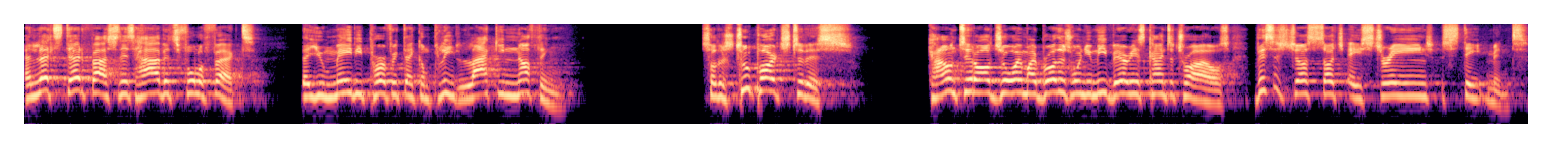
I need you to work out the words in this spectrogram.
And let steadfastness have its full effect, that you may be perfect and complete, lacking nothing. So there's two parts to this. Count it all joy, my brothers, when you meet various kinds of trials. This is just such a strange statement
